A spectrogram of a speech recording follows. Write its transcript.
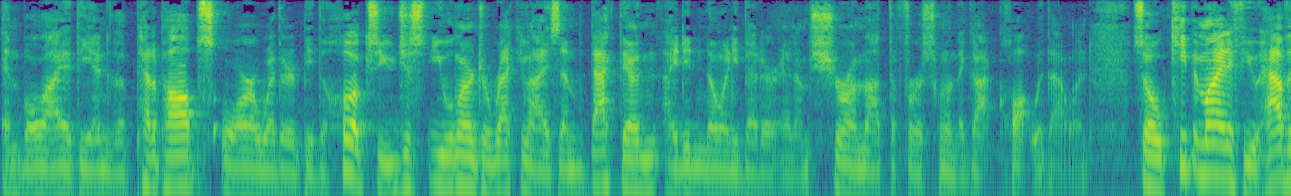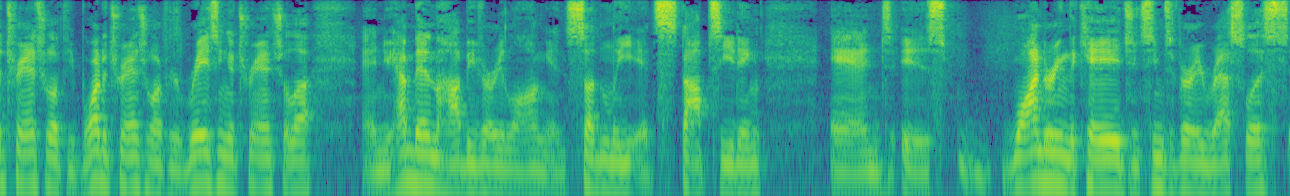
emboli at the end of the pedipalps or whether it be the hooks. You just you learn to recognize them. But back then, I didn't know any better, and I'm sure I'm not the first one that got caught with that one. So keep in mind if you have a tarantula, if you bought a tarantula, if you're raising a tarantula, and you haven't been in the hobby very long, and suddenly it stops eating and is wandering the cage and seems very restless,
